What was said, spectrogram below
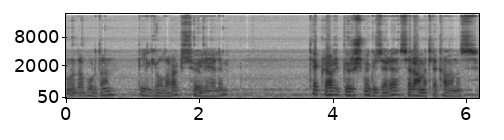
Bunu da buradan bilgi olarak söyleyelim. Tekrar görüşmek üzere. Selametle kalınız.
